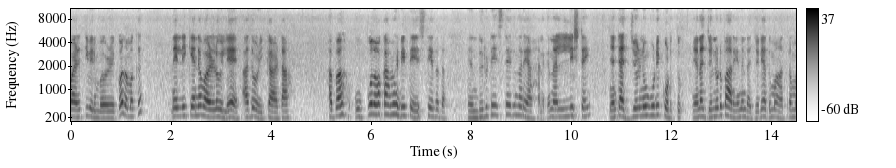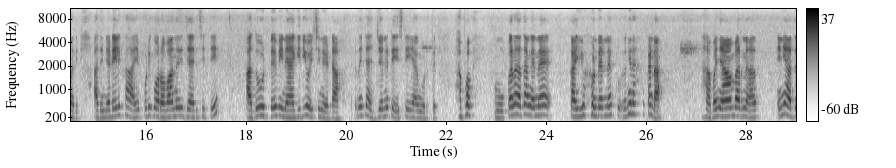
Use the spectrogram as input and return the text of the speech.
വഴറ്റി വരുമ്പോഴേക്കും നമുക്ക് നെല്ലിക്കേന്റെ വെള്ളമില്ലേ അത് ഒഴിക്കാം കേട്ടോ. അപ്പോൾ ഉപ്പ് നോക്കാൻ വേണ്ടി ടേസ്റ്റ് ചെയ്തതാ. എന്തൊരു ടേസ്റ്റ് ആയിരുന്നു അറിയാം? എനിക്ക് നല്ല ഇഷ്ടമായി ഞാൻ അജ്വലിനും കൂടി കൊടുത്തു. ഞാൻ അജ്വലിനോട് പറയുന്നുണ്ട് അജ്വലി അത് മാത്രം മതി. അതിന്റെ ഇടയിൽ കായപ്പൊടി കുറവാന്ന് വിചാരിച്ചിട്ട് അതും ഇട്ട് വിനാഗിരി ഒഴിച്ചിന് കേട്ടോ. എന്നിട്ട് അജ്വലിന് ടേസ്റ്റ് ചെയ്യാൻ കൊടുത്ത്. അപ്പോൾ മൂപ്പർ അതങ്ങനെ കൈ കൊണ്ട് തന്നെ ഇങ്ങനെ കണ്ട? അപ്പൊ ഞാൻ പറഞ്ഞു "അത് ഇനി അത്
